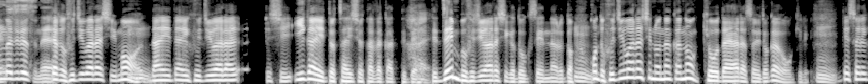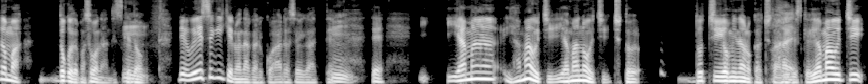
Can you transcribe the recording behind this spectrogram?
体。同じですね。だから藤原氏うもん。大体藤原氏以外と最初戦ってて、はい。で全部藤原氏が独占になると、うん。今度藤原氏の中の兄弟争いとかが起きる。うん。でそれがまあどこでもそうなんですけど、うん。で上杉家の中でこう争いがあって、うん。い山山内山之内ちょっとどっち読みなのかちょっとあれですけど、山内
